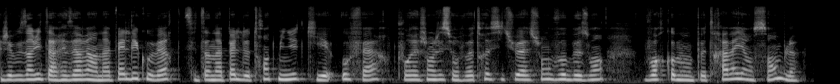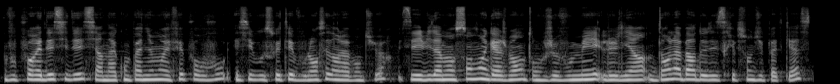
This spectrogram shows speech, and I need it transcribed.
je vous invite à réserver un appel découverte. C'est un appel de 30 minutes qui est offert pour échanger sur votre situation, vos besoins, voir comment on peut travailler ensemble. Vous pourrez décider si un accompagnement est fait pour vous et si vous souhaitez vous lancer dans l'aventure. C'est évidemment sans engagement, donc je vous mets le lien dans la barre de description du podcast.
